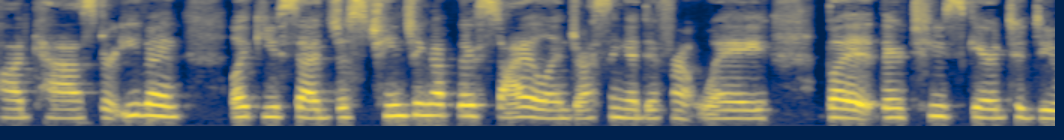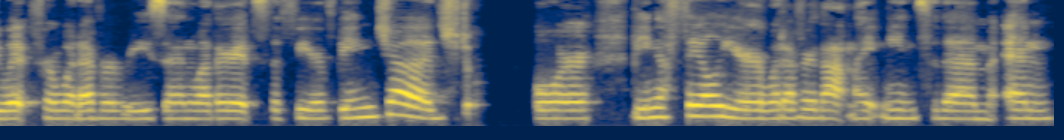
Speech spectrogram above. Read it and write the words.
podcast, or even, like you said, just changing up their style and dressing a different way, but they're too scared to do it for whatever reason, whether it's the fear of being judged or being a failure, whatever that might mean to them. And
